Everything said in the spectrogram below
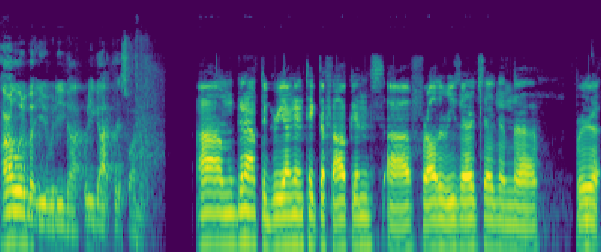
Carl, what about you? What do you got? What do you got this one? I'm gonna have to agree. I'm gonna take the Falcons uh, for all the reasons Eric said, and uh, for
